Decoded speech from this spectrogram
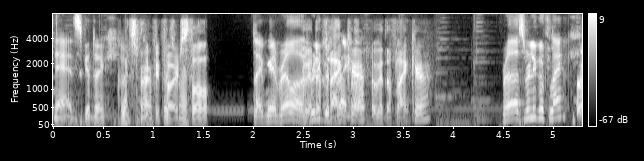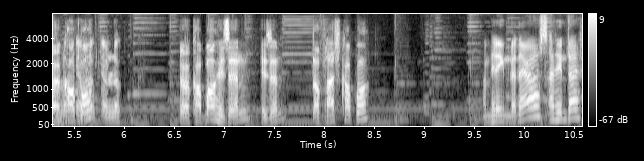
yeah, it's a good deck. Good smurf, good far smurf. still. Like we have Rella, really good flank flank. Look at the flank here. Rella's really good flank. Uh, Look him, Coppo. look him, look. Uh, Coppo, he's in. He's in. No flash, Coppo. I'm hitting the arrows. I didn't die.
